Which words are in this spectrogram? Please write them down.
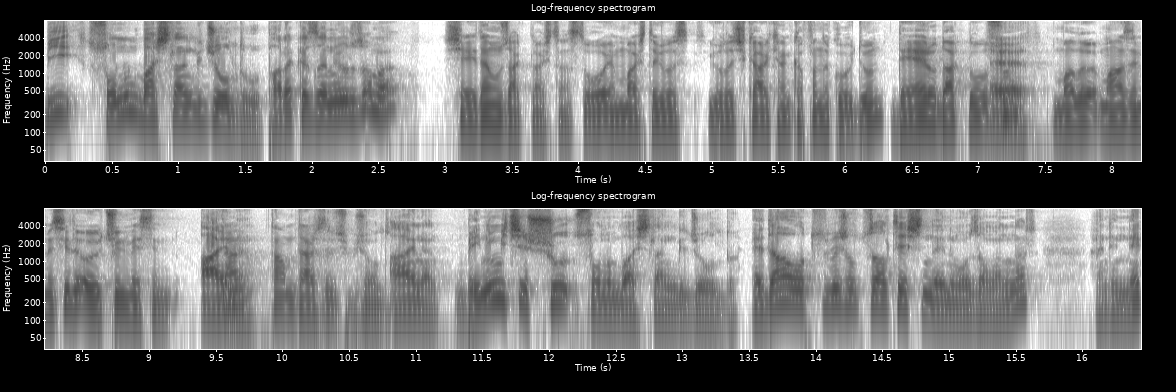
bir sonun başlangıcı oldu bu. Para kazanıyoruz ama Şeyden uzaklaştın aslında. O en başta yola, yola çıkarken kafana koyduğun değer odaklı olsun. Evet. Malı malzemesiyle ölçülmesin. Aynen. Ben tam tersi düşmüş oldum. Aynen. Benim için şu sonun başlangıcı oldu. E daha 35-36 yaşındaydım o zamanlar. Hani ne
